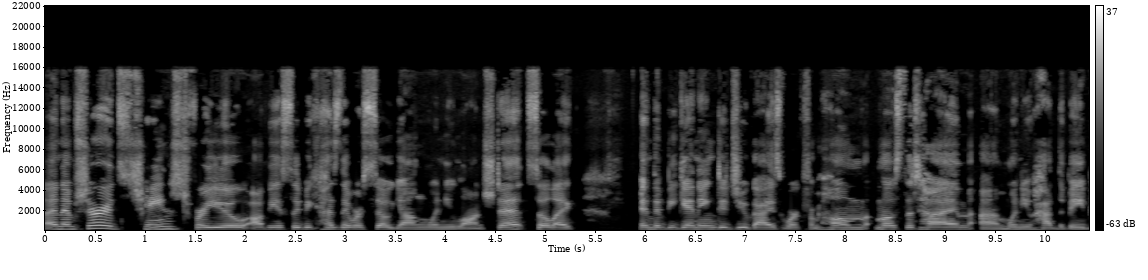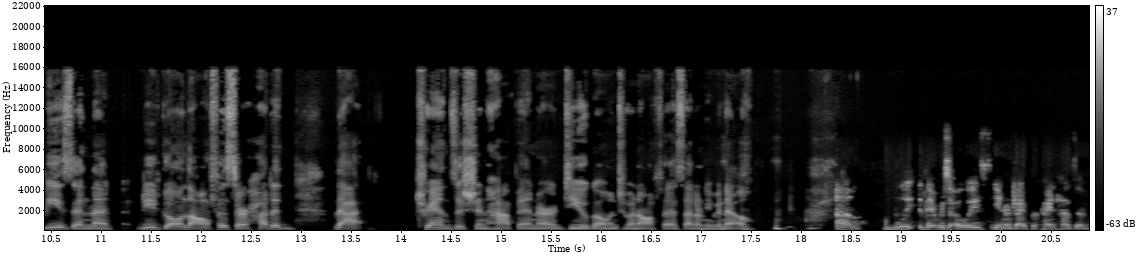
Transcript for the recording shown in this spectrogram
And I'm sure it's changed for you, obviously, because they were so young when you launched it. So, like, in the beginning, did you guys work from home most of the time um, when you had the babies and that you'd go in the office, or how did that transition happen? Or do you go into an office? I don't even know. um, we, there was always, you know, Diaper Kind has a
